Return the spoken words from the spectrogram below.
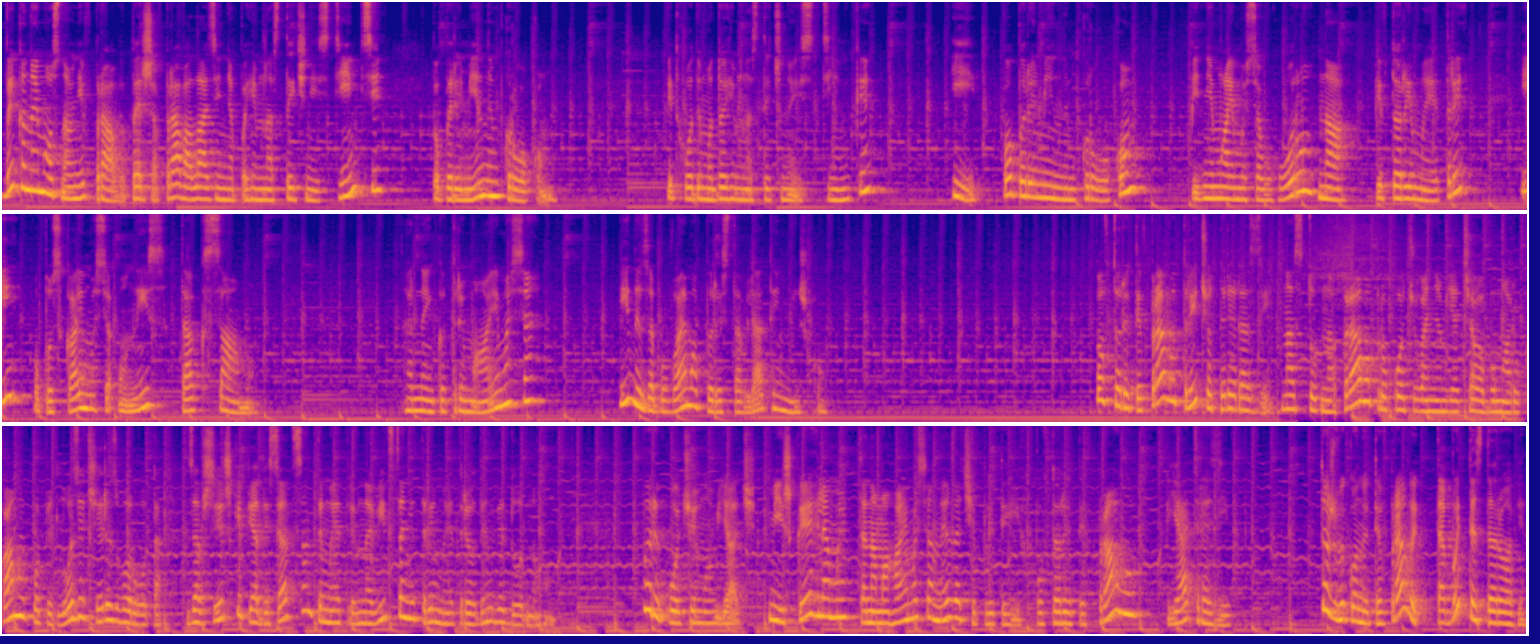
Виконаємо основні вправи. Перша вправа лазіння по гімнастичній стінці поперемінним кроком. Підходимо до гімнастичної стінки і поперемінним кроком піднімаємося вгору на 1,5 метри і опускаємося униз так само. Гарненько тримаємося і не забуваємо переставляти ніжку. Повторити вправу 3-4 рази. Наступна вправа прокочування м'яча обома руками по підлозі через ворота завширшки 50 см на відстані 3 метри один від одного. Перекочуємо м'яч між кеглями та намагаємося не зачепити їх. Повторити вправу 5 разів. Тож виконуйте вправи та будьте здорові!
